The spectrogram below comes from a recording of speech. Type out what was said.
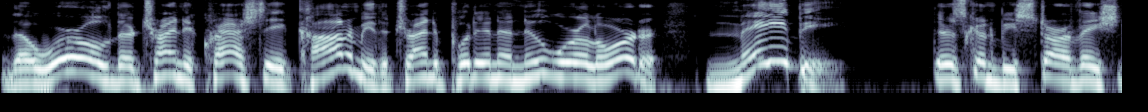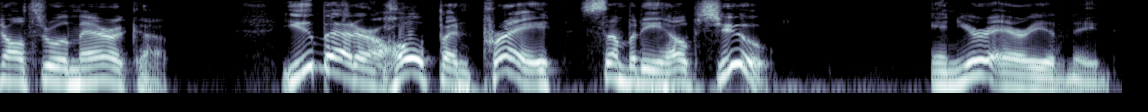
The world, they're trying to crash the economy. They're trying to put in a new world order. Maybe there's going to be starvation all through America. You better hope and pray somebody helps you in your area of need.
